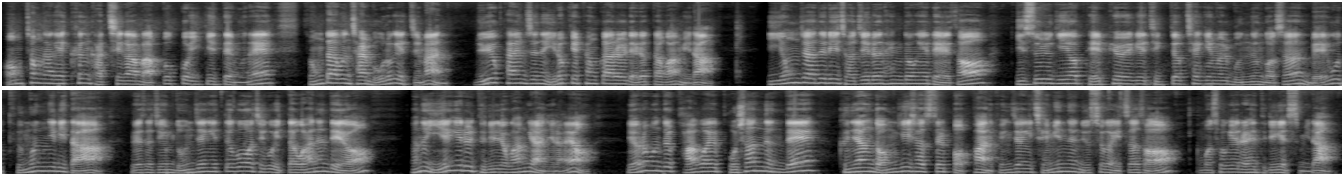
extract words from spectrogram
엄청나게 큰 가치가 맞붙고 있기 때문에 정답은 잘 모르겠지만 뉴욕타임스는 이렇게 평가를 내렸다고 합니다. 이용자들이 저지른 행동에 대해서 기술기업 대표에게 직접 책임을 묻는 것은 매우 드문 일이다. 그래서 지금 논쟁이 뜨거워지고 있다고 하는데요. 저는 이 얘기를 드리려고 한 게 아니라요. 여러분들 과거에 보셨는데 그냥 넘기셨을 법한 굉장히 재밌는 뉴스가 있어서 한번 소개를 해드리겠습니다.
